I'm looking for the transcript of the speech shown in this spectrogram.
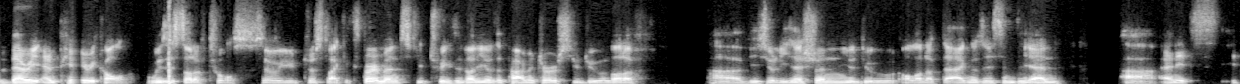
very empirical with this sort of tools. So you just like experiments, you tweak the value of the parameters, you do a lot of uh, visualization, you do a lot of diagnosis in the end, uh, and it's it,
